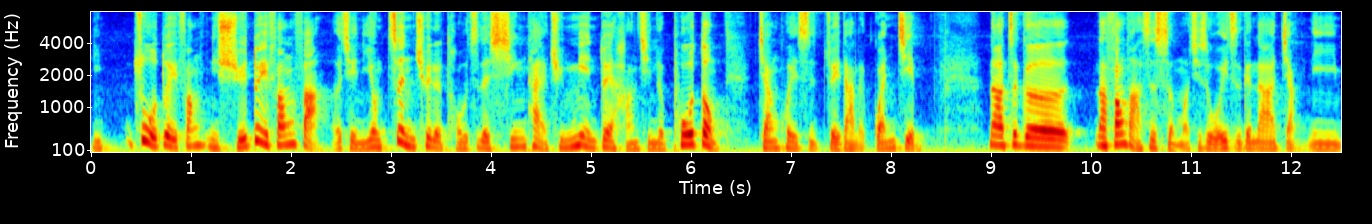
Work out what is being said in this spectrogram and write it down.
你做对方，你学对方法，而且你用正确的投资的心态去面对行情的波动。将会是最大的关键。那这个那方法是什么？其实我一直跟大家讲，你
